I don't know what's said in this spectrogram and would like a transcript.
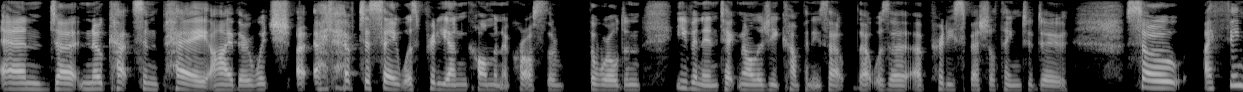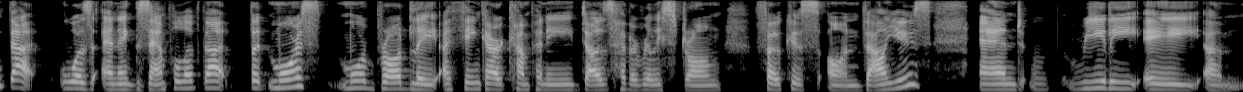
and uh, no cuts in pay either, which I'd have to say was pretty uncommon across the the world and even in technology companies that that was a, a pretty special thing to do. So i think that was an example of that but more more broadly, I think our company does have a really strong focus on values and really a um,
